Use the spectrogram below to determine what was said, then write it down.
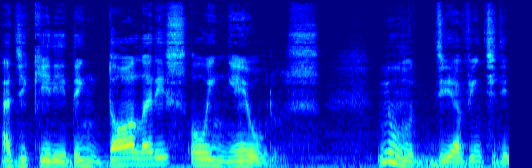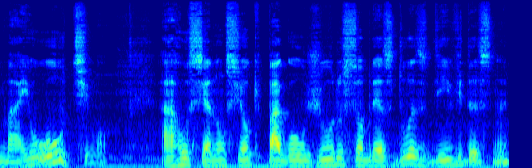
adquirida em dólares ou em euros. No dia 20 de maio último, a Rússia anunciou que pagou juros sobre as duas dívidas né,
